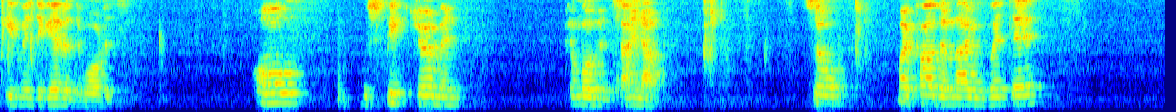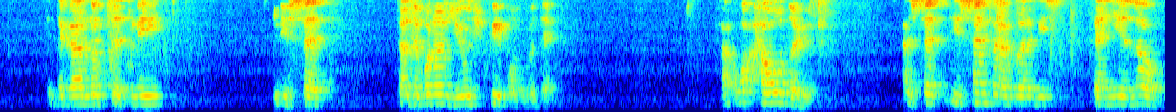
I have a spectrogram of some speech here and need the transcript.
keeping together the orders. All who speak German come over and sign up. So my father and I we went there. The guy looked at me and he said, that there were Jewish people over there. How, how old are you? I said, December I'm going to be 10 years old.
